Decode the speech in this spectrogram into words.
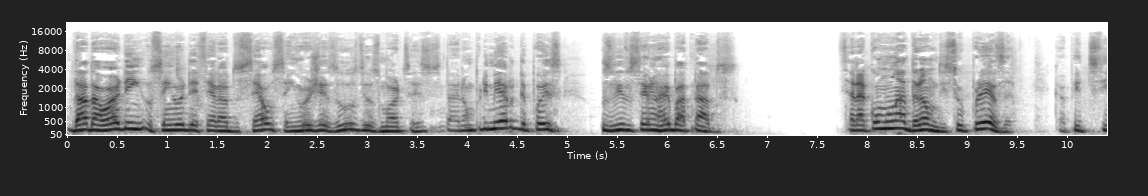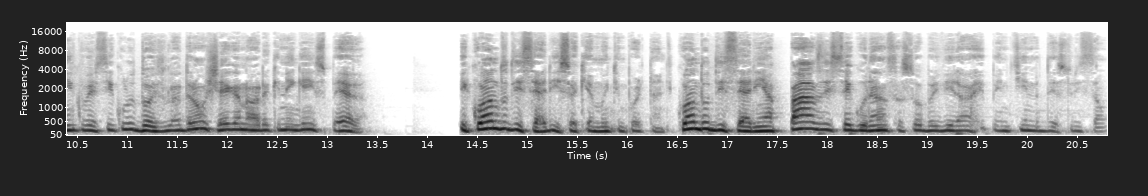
dada a ordem, o Senhor descerá do céu, o Senhor Jesus, e os mortos ressuscitarão primeiro, depois os vivos serão arrebatados. Será como um ladrão, de surpresa. Capítulo 5, versículo 2. O ladrão chega na hora que ninguém espera. E quando disserem, isso aqui é muito importante, quando disserem a paz e segurança sobrevirá a repentina destruição.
